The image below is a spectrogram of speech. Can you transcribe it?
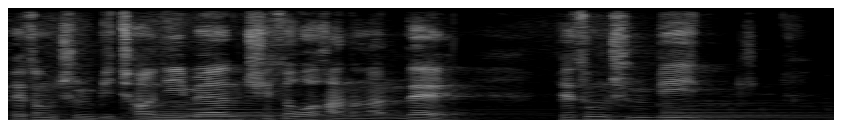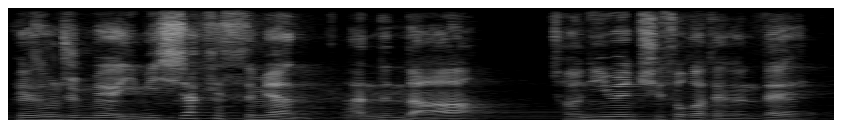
배송 준비 전이면 취소가 가능한데 배송 준비 배송 준비가 이미 시작했으면 안 된다 전이면 취소가 되는데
